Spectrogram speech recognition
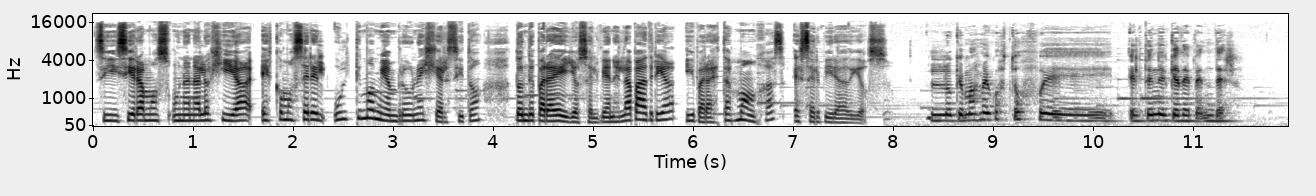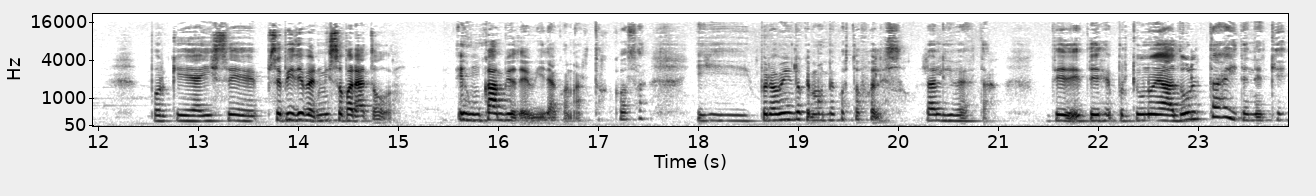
Si hiciéramos una analogía, es como ser el último miembro de un ejército donde para ellos el bien es la patria y para estas monjas es servir a Dios. lo que más me costó fue el tener que depender, porque ahí se, pide permiso para todo. Es un cambio de vida con hartas cosas, y, pero a mí lo que más me costó fue eso, la libertad. De, porque uno es adulta y tener que,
